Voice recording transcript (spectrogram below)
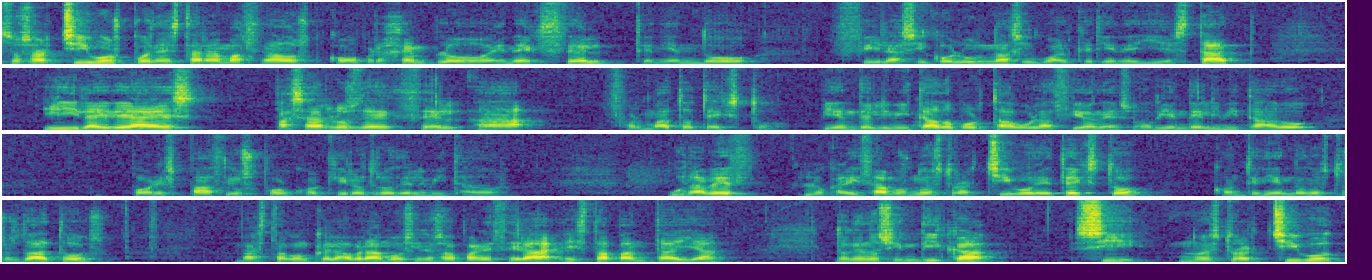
Estos archivos pueden estar almacenados como por ejemplo en Excel, teniendo filas y columnas, igual que tiene GStat, y la idea es pasarlos de Excel a formato texto, bien delimitado por tabulaciones o bien delimitado por espacios por cualquier otro delimitador. Una vez localizamos nuestro archivo de texto conteniendo nuestros datos, basta con que lo abramos y nos aparecerá esta pantalla donde nos indica si nuestro archivo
